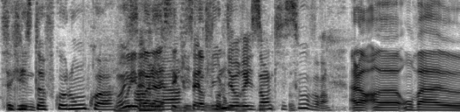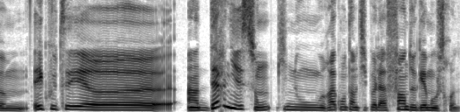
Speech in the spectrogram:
C'est Christophe Colomb, quoi. Oui, voilà, c'est Christophe cette ligne d'horizon qui s'ouvre. Alors, euh, on va euh, écouter euh, un dernier son qui nous raconte un petit peu la fin de Game of Thrones.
